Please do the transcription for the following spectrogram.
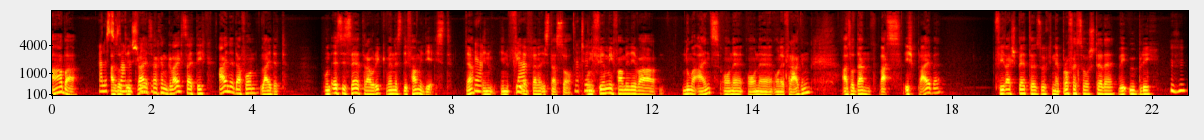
aber Alles also die drei. Sachen gleichzeitig, eine davon leidet. Und es ist sehr traurig, wenn es die Familie ist. Ja, Ja, in, in vielen klar. Fällen ist das so. Natürlich. Und für mich Familie war Nummer eins, ohne, ohne, ohne Fragen. Also dann was? Ich bleibe. Vielleicht später suche ich eine Professorstelle, wie üblich. Mhm.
